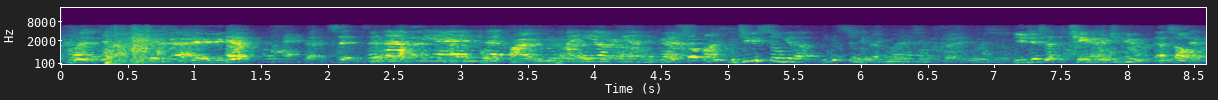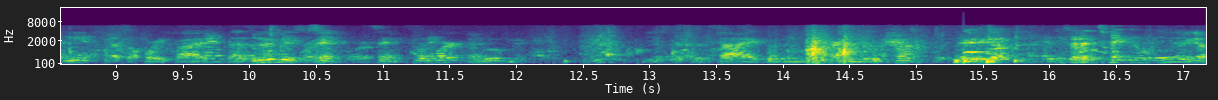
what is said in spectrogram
Come on, it's not straight back. There you go. Okay. That's it. But not me, I ended Forty-five, you my knee already on the um, That's ground. still. But you can still get up. You can still get up. mentioned that it was, You just have to change what you do. That's all. That's all. Forty-five, that's The movement is the same. Same footwork and movement. You just hit the side, but then you turn to the front foot. There you go. You gotta take it over There you go.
